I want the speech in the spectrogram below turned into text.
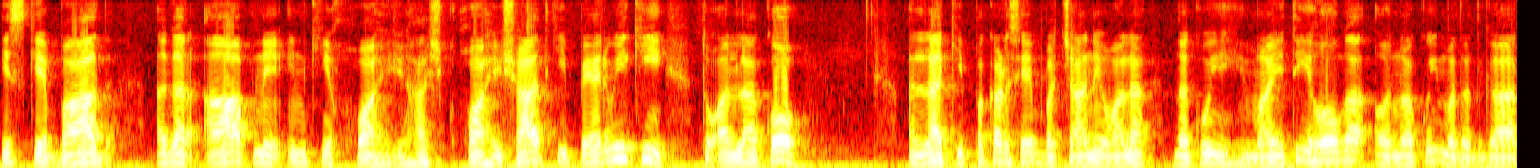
اس کے بعد اگر آپ نے ان کی خواہش خواہشات کی پیروی کی تو اللہ کو اللہ کی پکڑ سے بچانے والا نہ کوئی حمایتی ہوگا اور نہ کوئی مددگار۔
